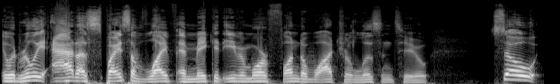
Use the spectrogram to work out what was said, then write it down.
it would really add a spice of life and make it even more fun to watch or listen to. So,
